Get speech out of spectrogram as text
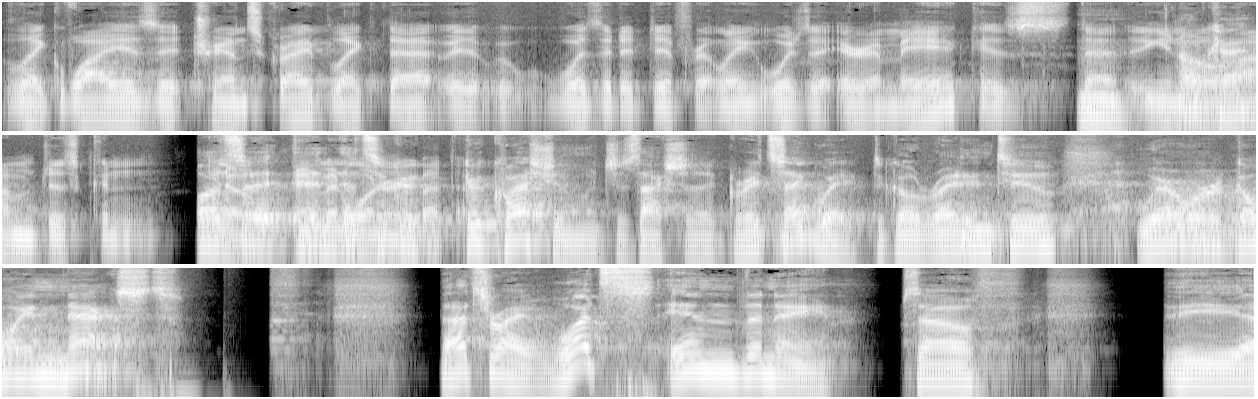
like why is it transcribed like that? It- was it a different language? Was it Aramaic? Is that hmm. you know? okay. I'm just con. Well, you it's know, a, been it's a good, about that. good question, which is actually a great segue to go right into where we're going next. That's right. What's in the name? So, the uh,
